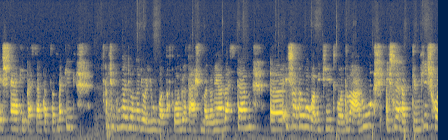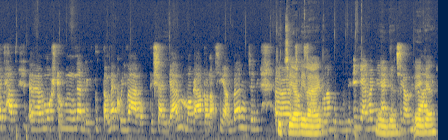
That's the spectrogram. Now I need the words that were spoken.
és elképesztően tetszett nekik. Úgyhogy nagyon-nagyon jó volt a forgatás, nagyon élveztem, és hát a Voga Viki itt volt vágó, és nevettünk is, hogy hát most nemrég tudtam meg, hogy vágott is engem magában a filmben, úgyhogy... Kicsi a világ. Igen, hogy milyen igen, kicsi a világ. Igen.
